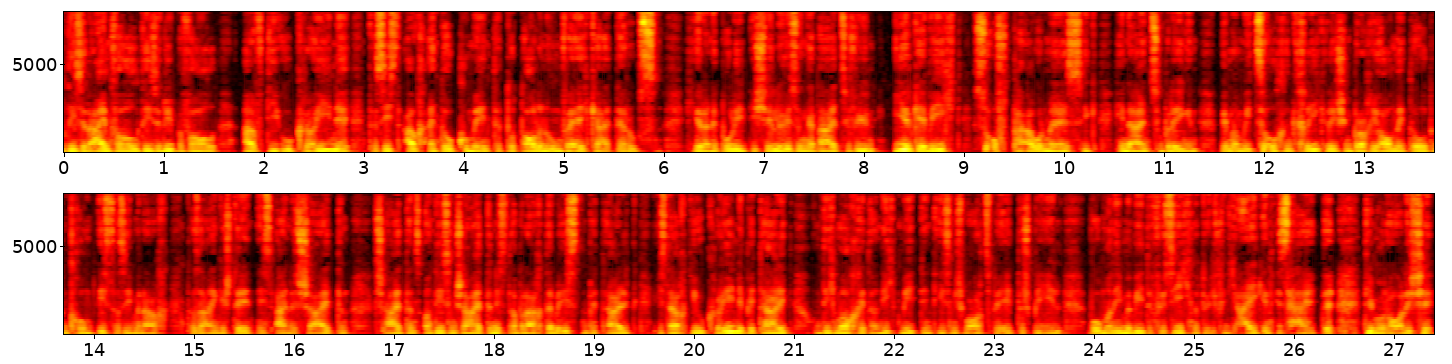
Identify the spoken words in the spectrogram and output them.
dieser Einfall, dieser Überfall auf die Ukraine, das ist auch ein Dokument der totalen Unfähigkeit der Russen, hier eine politische Lösung herbeizuführen, ihr Gewicht softpowermäßig hineinzubringen. Wenn man mit solchen kriegerischen Brachialmethoden kommt, ist das immer auch das Eingeständnis eines Scheitern, Scheiterns. An diesem Scheitern ist aber auch der Westen beteiligt, ist auch die Ukraine beteiligt und ich mache da nicht mit in diesem Schwarz-Peter-Spiel, wo man immer wieder für sich, natürlich für die eigene Seite, die moralische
